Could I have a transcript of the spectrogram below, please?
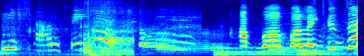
কি শান্তি। আব্বা আব্বা লাগতে যা।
